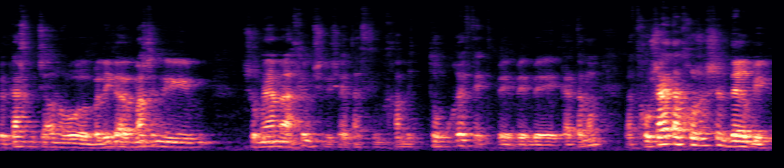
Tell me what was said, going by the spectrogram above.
וכך נשארנו בליגה, ומה שאני שומע מהאחים שלי שהייתה שמחה מטורפת ב- ב- בקטמון, והתחושה הייתה תחושה של דרבי,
